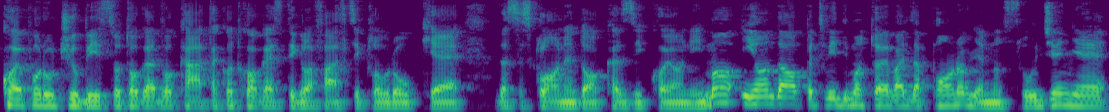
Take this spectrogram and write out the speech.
ko je poručio ubistvo tog advokata, kod koga je stigla fascikla u ruke, da se sklone dokazi koje on imao i onda opet vidimo to je valjda ponovljeno suđenje,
